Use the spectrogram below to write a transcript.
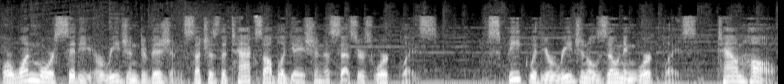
or one more city or region division such as the tax obligation assessor's workplace. Speak with your regional zoning workplace, town hall,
